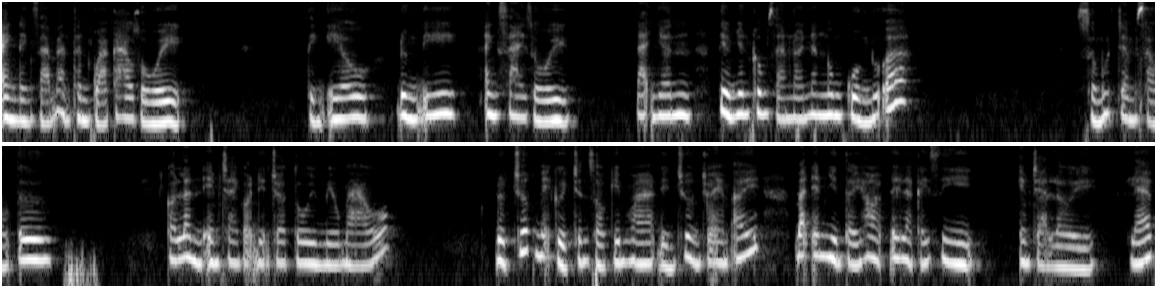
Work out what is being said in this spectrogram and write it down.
Anh đánh giá bản thân quá cao rồi. Tình yêu, đừng đi, anh sai rồi. Đại nhân, tiểu nhân không dám nói năng ngông cuồng nữa. Số 164 Có lần em trai gọi điện cho tôi miếu báo Đợt trước mẹ gửi chân gió kim hoa đến trường cho em ấy Bạn em nhìn thấy hỏi đây là cái gì Em trả lời Lab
